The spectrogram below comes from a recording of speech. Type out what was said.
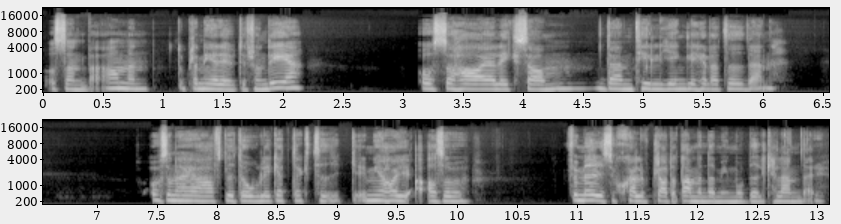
Och sen bara, ja men då planerar jag utifrån det. Och så har jag liksom den tillgänglig hela tiden. Och sen har jag haft lite olika taktiker. Men jag har ju, alltså, för mig är det så självklart att använda min mobilkalender.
